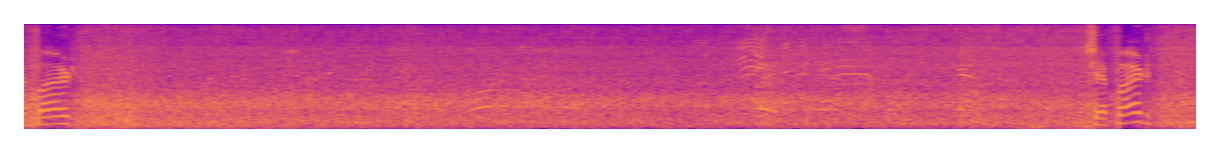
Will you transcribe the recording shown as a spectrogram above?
Shepard. Shepherd.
